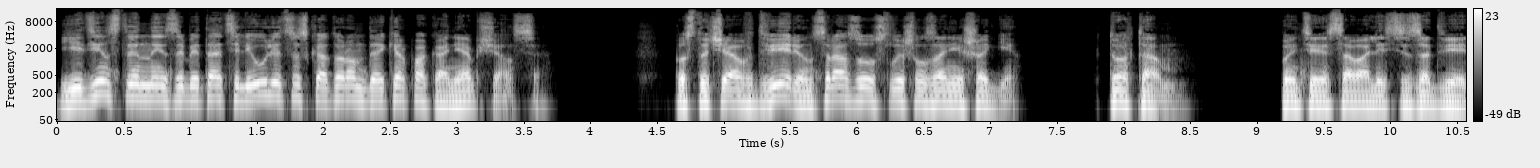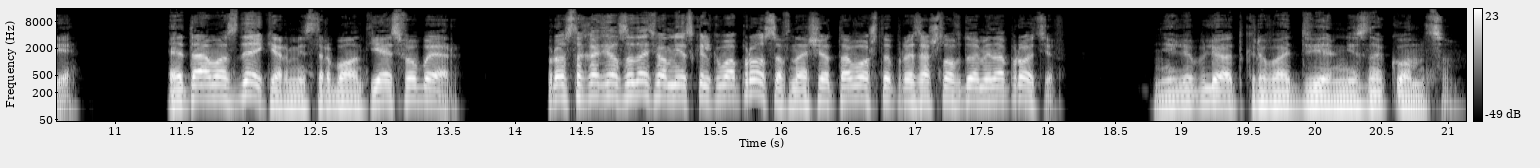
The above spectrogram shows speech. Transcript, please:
единственный из обитателей улицы, с которым Деккер пока не общался. Постучав в дверь, он сразу услышал за ней шаги. «Кто там?» — поинтересовались из-за двери. «Это Амос Деккер, мистер Бонд, я из ФБР. Просто хотел задать вам несколько вопросов насчет того, что произошло в доме напротив». «Не люблю открывать дверь незнакомцам».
